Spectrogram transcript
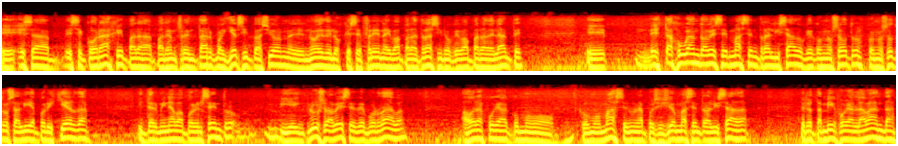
Eh, ese coraje para, enfrentar cualquier situación eh, no es de los que se frena y va para atrás, sino que va para adelante. Eh, está jugando a veces más centralizado que con nosotros, con nosotros salía por izquierda y terminaba por el centro, e incluso a veces desbordaba. Ahora juega como, más en una posición más centralizada, pero también juega en la banda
